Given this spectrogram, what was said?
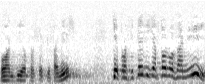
ο Αντίοχος ο Επιφανής και προφητεύει γι' αυτόν ο Δανιήλ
